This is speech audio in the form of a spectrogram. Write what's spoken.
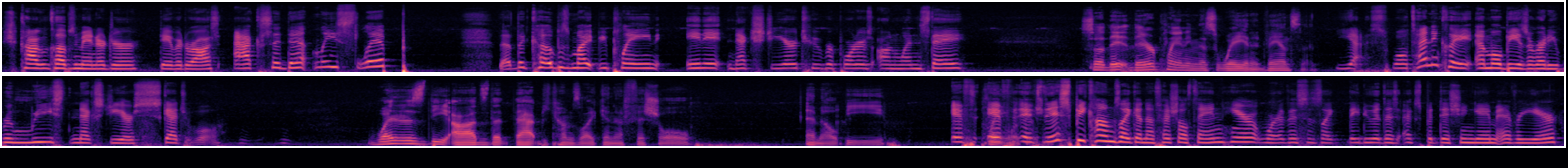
Chicago Cubs manager David Ross accidentally slipped that the Cubs might be playing in it next year to reporters on Wednesday. So they they're planning this way in advance then. Yes. Well, technically, MLB has already released next year's schedule. What is the odds that that becomes like an official MLB? If if if this becomes like an official thing here, where this is like they do this expedition game every year.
